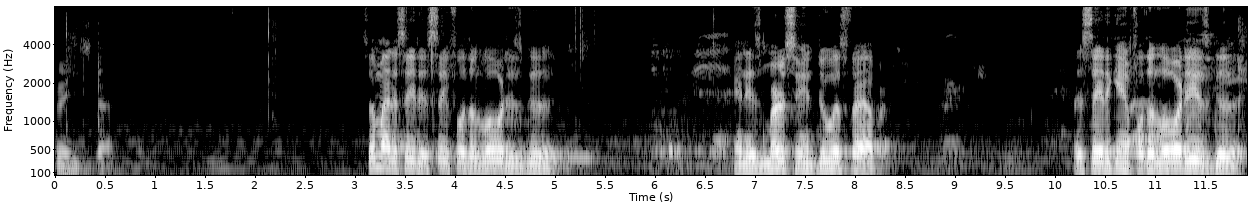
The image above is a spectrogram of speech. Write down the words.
Praise God. Somebody say this, say, for the Lord is good, and his mercy endures forever. Let's say it again. For the Lord is good,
